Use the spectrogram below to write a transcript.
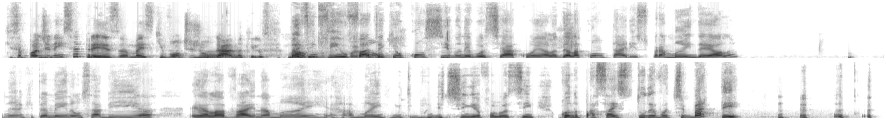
que você pode nem ser presa, mas que vão te julgar hum. naquele hospital. Mas enfim, o fato é que eu consigo negociar com ela, dela contar isso para a mãe dela, né? Que também não sabia. Ela vai na mãe, a mãe muito bonitinha falou assim: quando passar isso tudo eu vou te bater.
